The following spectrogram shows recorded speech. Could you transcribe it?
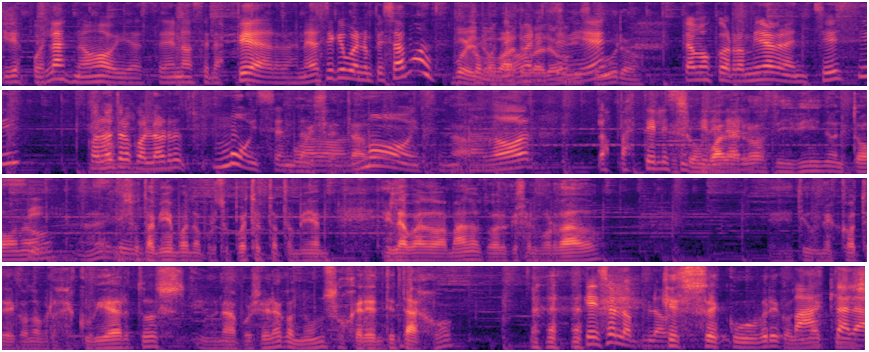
y después las novias, ¿eh? no se las pierdan. ¿eh? Así que bueno, ¿empezamos? Bueno, ¿Cómo? ¿Te parece bien? seguro. Estamos con Romina Branchesi, con otro color muy sentador. Muy sentador. sentador. Los pasteles Es en un general. arroz divino el tono. Sí, ¿eh? sí. Eso también, bueno, por supuesto, está también elaborado a mano, todo lo que es el bordado. Tiene un escote con hombros descubiertos y una pollera con un sugerente tajo Que eso lo, lo- que se cubre con basta una la-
